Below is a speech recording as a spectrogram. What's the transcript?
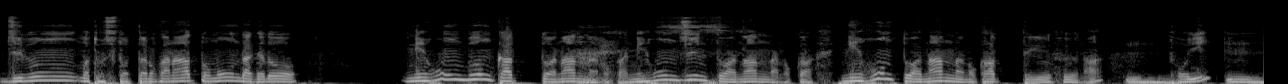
自分、まあ、年取ったのかなと思うんだけど、日本文化とは何なのか、日本人とは何なのか、日本とは何なのかっていう風な問い、うん。うん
